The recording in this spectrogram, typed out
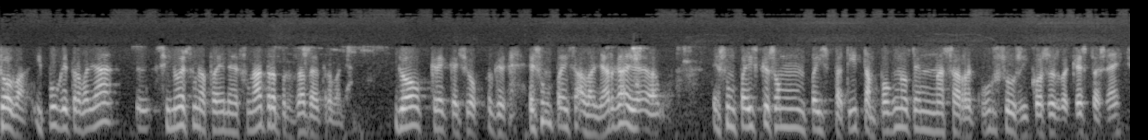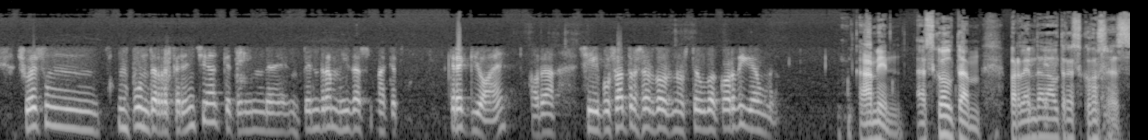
jove i pugui treballar, eh, si no és una feina és una altra, però s'ha de treballar. Jo crec que això, perquè és un país a la llarga, eh, és un país que som un país petit, tampoc no té massa recursos i coses d'aquestes. Eh? Això és un, un punt de referència que tenim d'entendre mides en aquest... Crec jo, eh? Ara, si vosaltres els dos no esteu d'acord, digueu-me. Amén. Escolta'm, parlem de d'altres coses.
